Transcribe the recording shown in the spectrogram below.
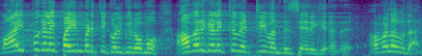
வாய்ப்புகளை பயன்படுத்திக் கொள்கிறோமோ அவர்களுக்கு வெற்றி வந்து சேருகிறது. அவ்வளவுதான்.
